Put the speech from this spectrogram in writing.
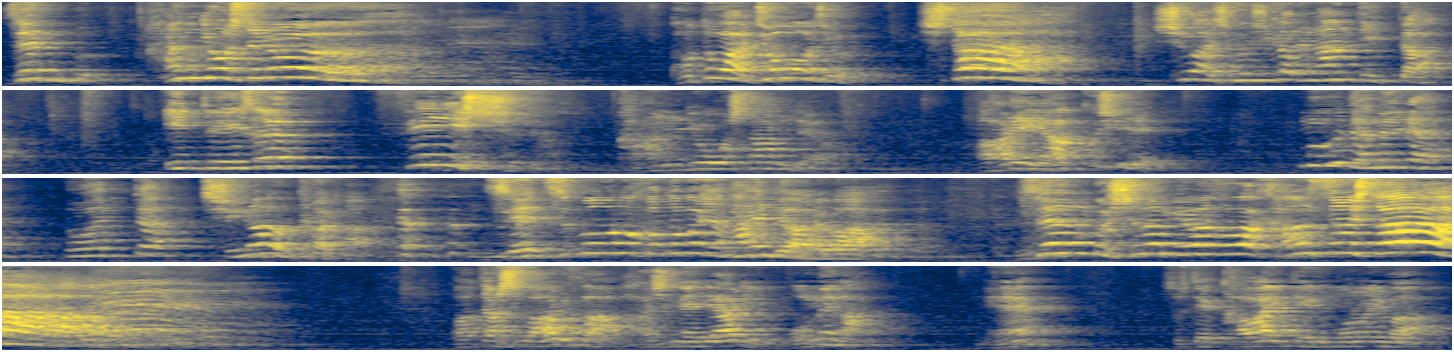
全部完了してる。ことは成就。した。主は十字架で何て言った？It is finished. 完了したんだよ。あれ訳詞でもうダメだ。終わった。違うから。絶望の言葉じゃないんだよあれは。全部主の御技は完成した、私はアルファ初めでありオメガ、ね、そして乾いているものには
